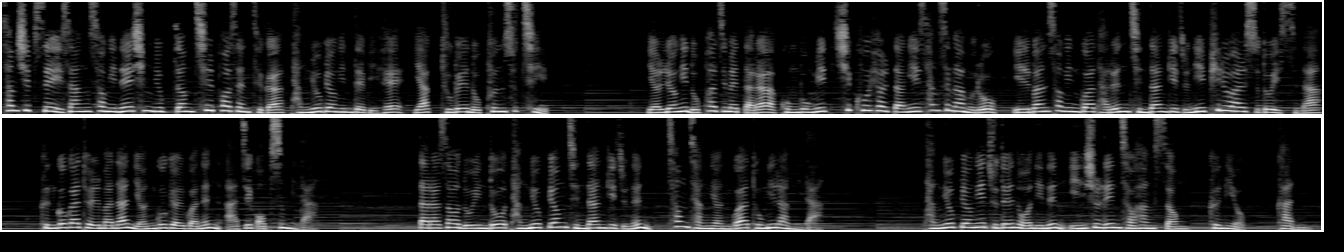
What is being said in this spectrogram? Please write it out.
30세 이상 성인의 16.7%가 당뇨병인데 비해 약 2배 높은 수치입. 연령이 높아짐에 따라 공복 및 식후 혈당이 상승하므로 일반 성인과 다른 진단 기준이 필요할 수도 있으나 근거가 될 만한 연구 결과는 아직 없습니다. 따라서 노인도 당뇨병 진단 기준은 청장년과 동일합니다. 당뇨병의 주된 원인은 인슐린 저항성, 근육, 간,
